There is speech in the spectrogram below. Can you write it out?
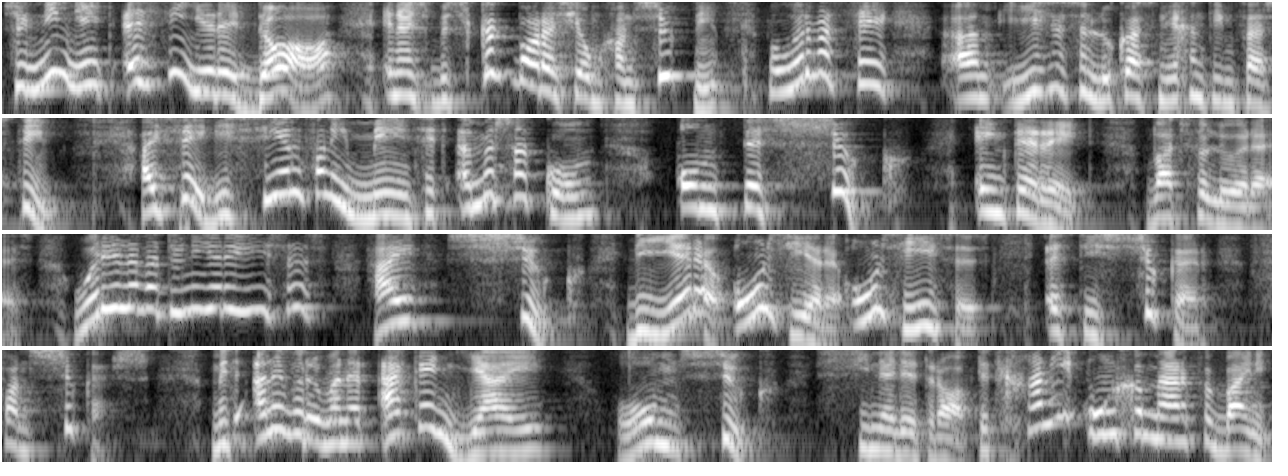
So nie net is die Here daar en hy's beskikbaar as jy hom gaan soek nie, maar hoor wat sê um Jesus in Lukas 19 vers 10. Hy sê die seun van die mens het immers gekom om te soek en te red wat verlore is. Hoor julle wat doen die Here Jesus? Hy soek. Die Here, ons Here, ons Jesus is die soeker van soekers. Met ander woorde, wanneer ek en jy hom soek, sien hy dit raak. Dit gaan nie ongemerk verby nie.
